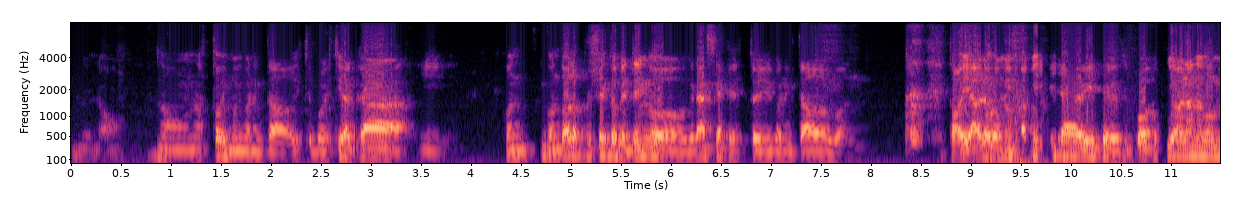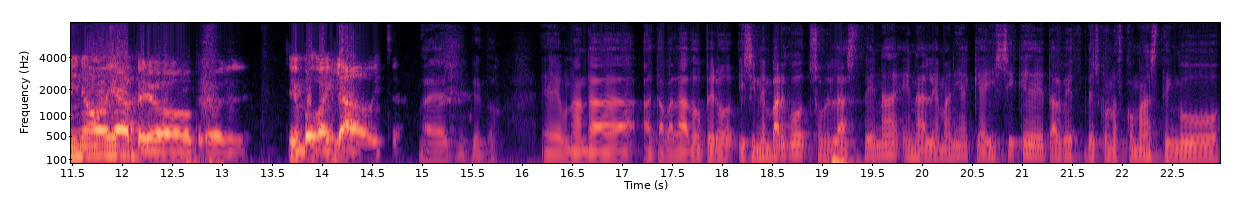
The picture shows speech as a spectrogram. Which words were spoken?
mm, no, no, no estoy muy conectado, ¿viste? Porque estoy acá y con, todos los proyectos que tengo, gracias que estoy conectado con. Todavía hablo con mi familia, ¿viste? Estoy hablando con mi novia, pero, pero estoy un poco aislado, ¿viste? entiendo. Eh, uno anda atabalado, pero y sin embargo sobre la escena en Alemania, que ahí sí que tal vez desconozco más, tengo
